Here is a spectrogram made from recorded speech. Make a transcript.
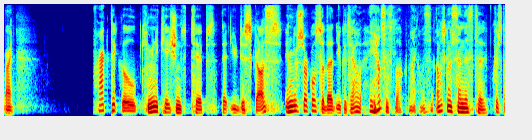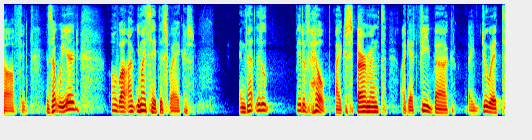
right? Practical communications tips that you discuss in your circle so that you could say, oh, hey, how's this look, Michael? I was going to send this to Christoph. Is that weird? oh, well, I, you might say it this way, because in that little bit of help, I experiment, I get feedback, I do it.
